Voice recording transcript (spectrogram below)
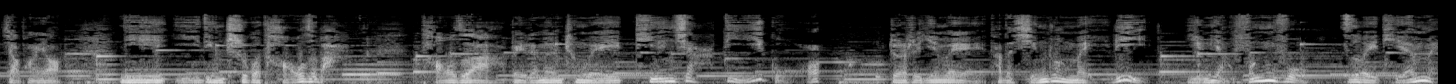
小朋友，你一定吃过桃子吧？桃子啊，被人们称为天下第一果，这是因为它的形状美丽、营养丰富、滋味甜美，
